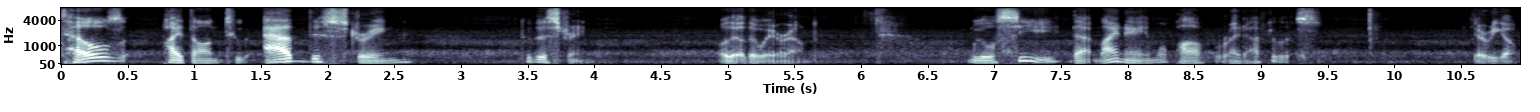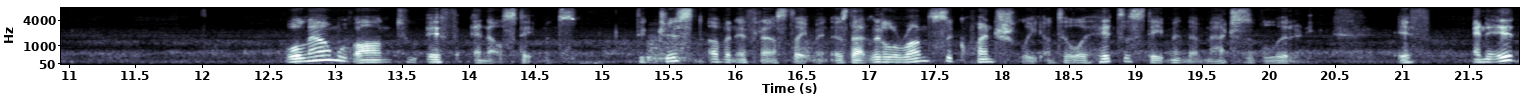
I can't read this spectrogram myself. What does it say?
tells Python to add this string to this string or the other way around. We will see that my name will pop right after this. There we go. We'll now move on to if and else statements. The gist of an if and else statement is that it'll run sequentially until it hits a statement that matches validity. If an it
